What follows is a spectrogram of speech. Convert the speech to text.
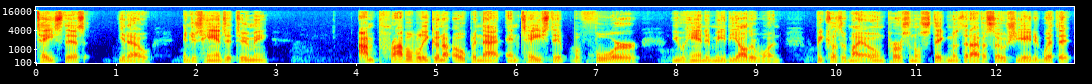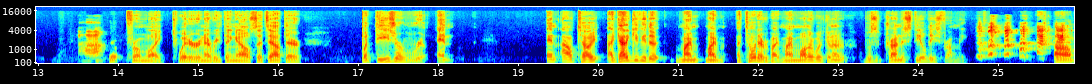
taste this, you know, and just hands it to me, I'm probably going to open that and taste it before you handed me the other one because of my own personal stigmas that I've associated with it Uh-huh. from like Twitter and everything else that's out there. But these are real and and I'll tell you, I got to give you the my my. I told everybody my mother was gonna was trying to steal these from me. um,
